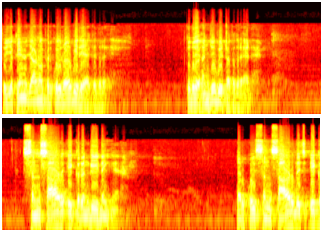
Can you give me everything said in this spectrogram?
ਤਾਂ ਯਕੀਨ ਜਾਣੋ ਫਿਰ ਕੋਈ ਰੋ ਵੀ ਰਿਹਾ ਹੈ ਕਿਧਰੇ। ਕਿਧਰੇ ਹੰਝੂ ਵੀ ਟਪਕ ਰਹੇ ਨੇ। ਸੰਸਾਰ ਇੱਕ ਰੰਗੀ ਨਹੀਂ ਹੈ। ਔਰ ਕੋਈ ਸੰਸਾਰ ਵਿੱਚ ਇੱਕ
